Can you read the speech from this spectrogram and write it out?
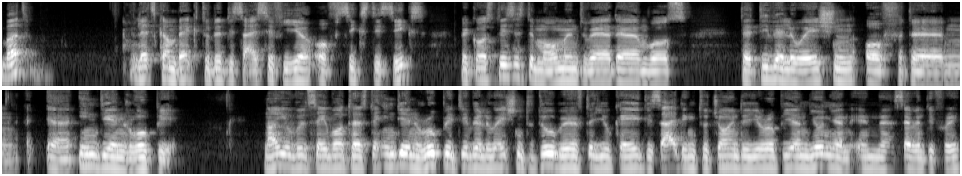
But let's come back to the decisive year of 66 because this is the moment where there was the devaluation of the um, uh, Indian rupee. Now you will say, what has the Indian rupee devaluation to do with the UK deciding to join the European Union in uh, 73?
